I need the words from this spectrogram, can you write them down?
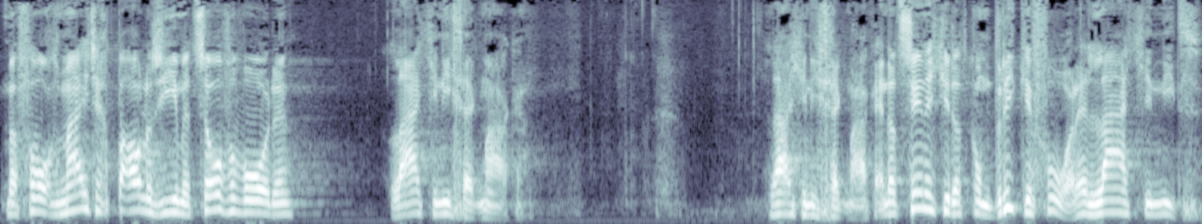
Maar volgens mij zegt Paulus hier met zoveel woorden: laat je niet gek maken. Laat je niet gek maken. En dat zinnetje dat komt drie keer voor, hè, laat je niet.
